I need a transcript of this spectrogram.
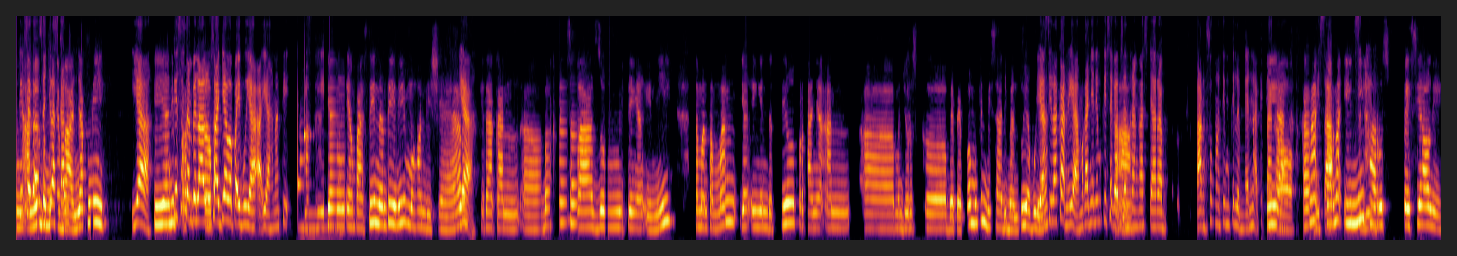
Mungkin saya bisa jelaskan banyak nih. Iya. Iya Mungkin saya sambil lalu uh, saja Bapak Ibu ya. Ah, ya, nanti yang yang pasti nanti ini mohon di-share. Ya. Kita akan uh, bahkan setelah Zoom meeting yang ini teman-teman yang ingin detail pertanyaan uh, menjurus ke BPPO mungkin bisa dibantu ya Bu ya? Ya silakan ya. Makanya ini mungkin saya nggak bisa menerangkan secara langsung nanti mungkin lebih enak kita iya, kalau karena bisa karena ini sendiri. harus spesial nih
